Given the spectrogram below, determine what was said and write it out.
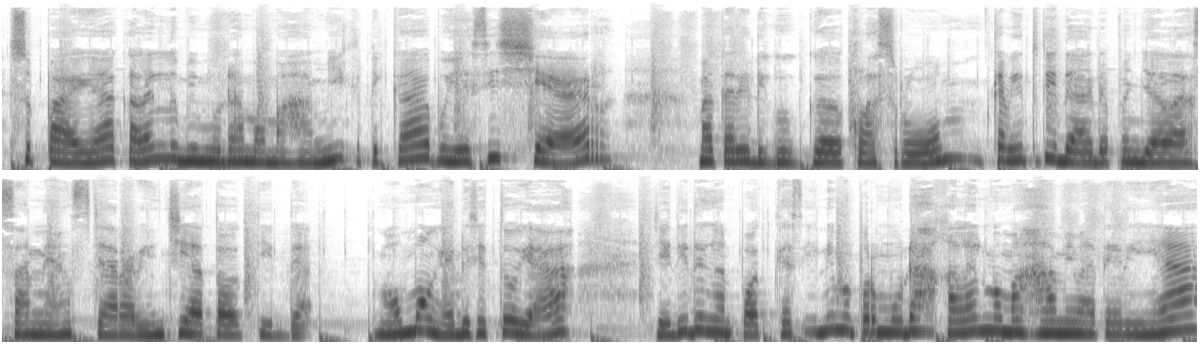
supaya kalian lebih mudah memahami ketika Bu Yesi share materi di Google Classroom kan itu tidak ada penjelasan yang secara rinci atau tidak ngomong ya di situ ya. Jadi dengan podcast ini mempermudah kalian memahami materinya,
